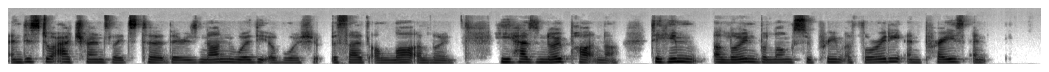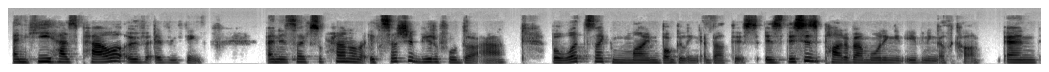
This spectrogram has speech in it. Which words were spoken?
And this dua translates to There is none worthy of worship besides Allah alone. He has no partner. To Him alone belongs supreme authority and praise, and, and He has power over everything. And it's like, subhanAllah, it's such a beautiful dua. But what's like mind boggling about this is this is part of our morning and evening adhkar. And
